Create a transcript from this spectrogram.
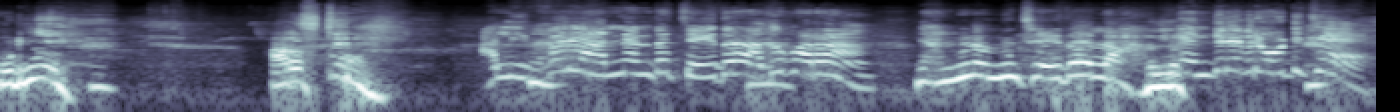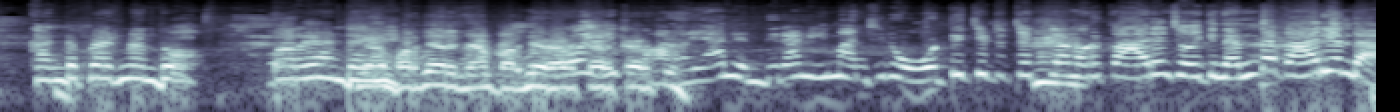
കുടുങ്ങി. അറസ്റ്റ് അല്ല ഇവർ അന്നെന്താ ചെയ്തത്? അത് പറ. ഞങ്ങളൊന്നും ചെയ്തല്ല എന്തിനാ ഇവർ ഓട്ടിച്ചേ? കണ്ടപ്പേട്ടനെന്തോ പറയണ്ടേ? ഞാൻ പറഞ്ഞുതരാം ഞാൻ പറഞ്ഞുതരാം. ഞാൻ എന്തിനാണ് ഈ മനുഷ്യനെ ഓട്ടിച്ചിട്ടിട്ടൊക്കെയാണ് ഒരു കാര്യം ചോദിക്കുന്നത്? എന്താ കാര്യം എന്താ?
